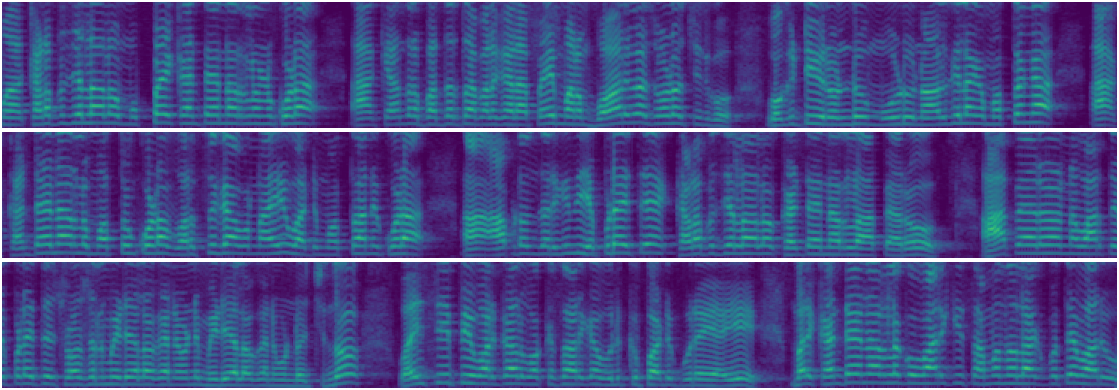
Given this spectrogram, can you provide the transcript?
మా కడప జిల్లాలో ముప్పై కంటైనర్లను కూడా ఆ కేంద్ర భద్రతా బలగాలపై మనం బారుగా చూడొచ్చు. ఇదిగో ఒకటి రెండు మూడు నాలుగు ఇలాగ మొత్తంగా ఆ కంటైనర్లు మొత్తం కూడా వరుసగా ఉన్నాయి. వాటి మొత్తాన్ని కూడా ఆపడం జరిగింది. ఎప్పుడైతే కడప జిల్లాలో కంటైనర్లు ఆపారో ఆపారో అన్న వార్త ఎప్పుడైతే సోషల్ మీడియాలో కానివ్వండి మీడియాలో కానివ్వండి వచ్చిందో వైసీపీ వర్గాలు ఒక్కసారిగా ఉలిక్కుపాటు గురయ్యాయి. మరి కంటైనర్లకు వారికి సంబంధం లేకపోతే వారు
